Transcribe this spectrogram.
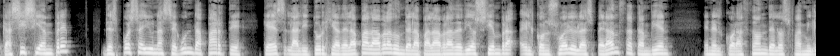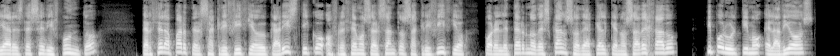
casi siempre. Después hay una segunda parte que es la liturgia de la palabra, donde la palabra de Dios siembra el consuelo y la esperanza también en el corazón de los familiares de ese difunto. Tercera parte, el sacrificio eucarístico, ofrecemos el santo sacrificio por el eterno descanso de aquel que nos ha dejado. Y por último, el adiós,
